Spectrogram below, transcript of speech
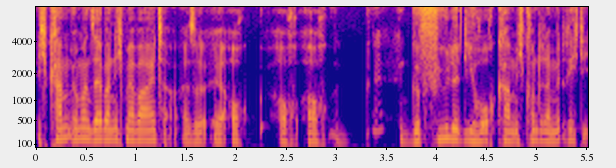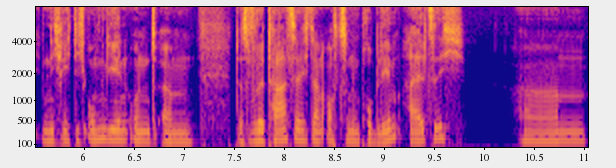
Ich kam irgendwann selber nicht mehr weiter. Also äh, auch, auch, auch Gefühle, die hochkamen, ich konnte damit richtig, nicht richtig umgehen und ähm, das wurde tatsächlich dann auch zu einem Problem, als ich ähm,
